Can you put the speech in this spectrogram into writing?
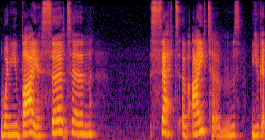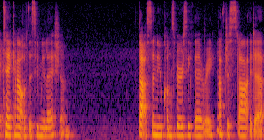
when you buy a certain set of items, you get taken out of the simulation. That's the new conspiracy theory. I've just started it.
